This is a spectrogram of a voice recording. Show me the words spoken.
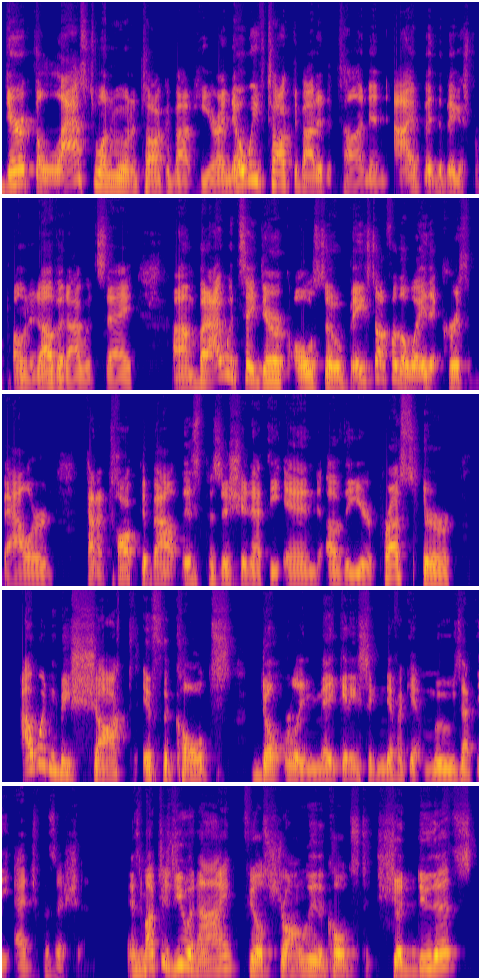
Derek, the last one we want to talk about here, I know we've talked about it a ton, and I've been the biggest proponent of it, I would say. Um, but I would say, Derek, also based off of the way that Chris Ballard kind of talked about this position at the end of the year presser, I wouldn't be shocked if the Colts don't really make any significant moves at the edge position. As much as you and I feel strongly the Colts should do this,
